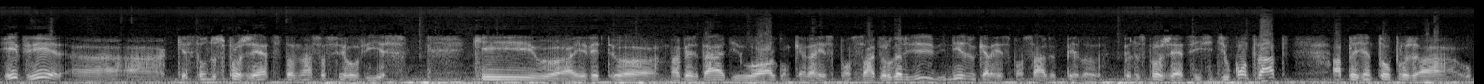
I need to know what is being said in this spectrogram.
rever a, a questão dos projetos das nossas ferrovias que na verdade o órgão que era responsável, o organismo que era responsável pelo, pelos projetos incidiu o contrato, apresentou o, proje a, o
